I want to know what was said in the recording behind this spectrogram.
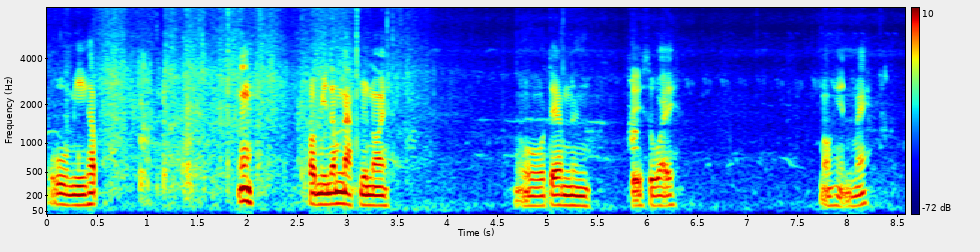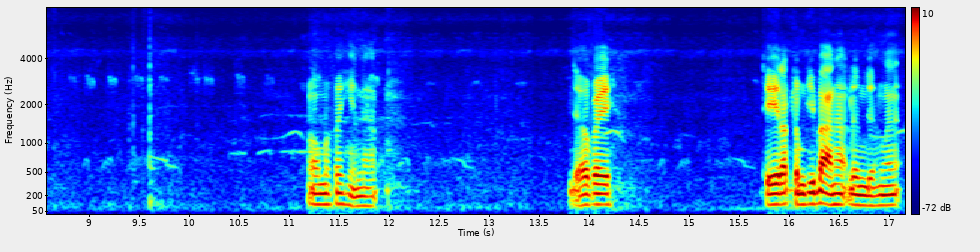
โอ้มีครับอืมพอมีน้ำหนักอยู่หน่อย โอ้แต้มหนึ่งสวยๆมองเห็นไหมมองไม่ค่อยเห็นนะครับ เดี๋ยวไป เทรับชมที่บ้านฮะเหลืองๆนั่นน่ะ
